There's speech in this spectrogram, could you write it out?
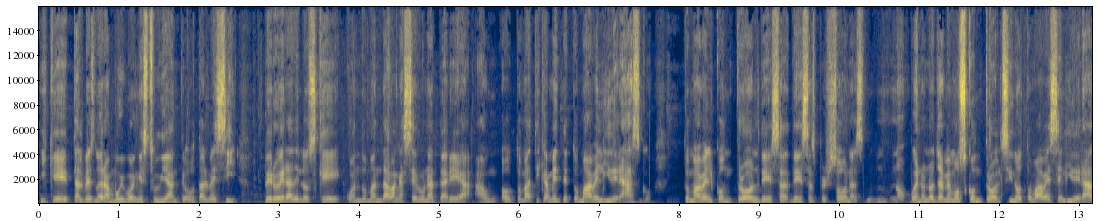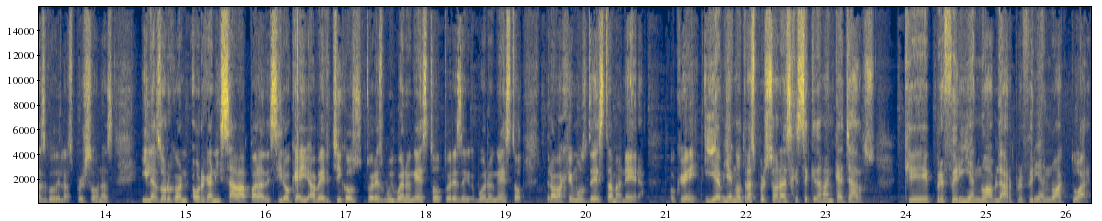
y que tal vez no era muy buen estudiante o tal vez sí, pero era de los que cuando mandaban a hacer una tarea automáticamente tomaba el liderazgo, tomaba el control de, esa, de esas personas. No, bueno, no llamemos control, sino tomaba ese liderazgo de las personas y las organizaba para decir, ok, a ver chicos, tú eres muy bueno en esto, tú eres bueno en esto, trabajemos de esta manera. ¿ok? Y habían otras personas que se quedaban callados, que preferían no hablar, preferían no actuar.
